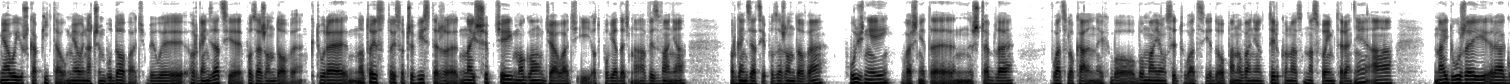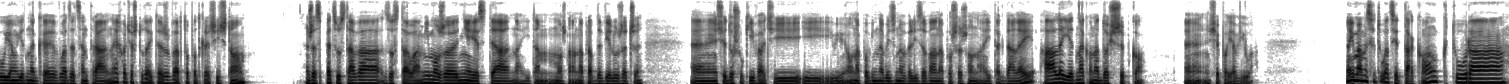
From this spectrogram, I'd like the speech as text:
Miały już kapitał, miały na czym budować, były organizacje pozarządowe, które, no to jest, to jest oczywiste, że najszybciej mogą działać i odpowiadać na wyzwania organizacje pozarządowe. Później właśnie te szczeble władz lokalnych, bo, bo mają sytuację do opanowania tylko na, na swoim terenie, a Najdłużej reagują jednak władze centralne, chociaż tutaj też warto podkreślić to, że specustawa została, mimo że nie jest idealna i tam można naprawdę wielu rzeczy e, się doszukiwać i, i ona powinna być znowelizowana, poszerzona i tak dalej, ale jednak ona dość szybko e, się pojawiła. No i mamy sytuację taką, która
